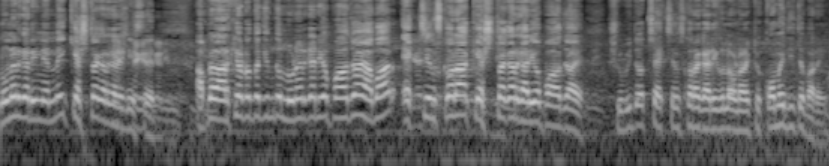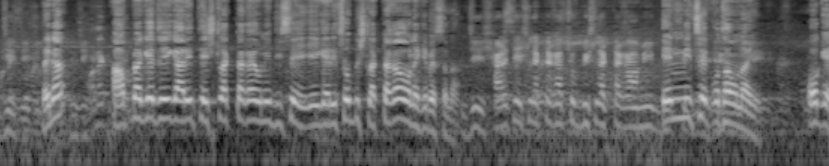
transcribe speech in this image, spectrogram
লোনের গাড়ি নেন নাই ক্যাশ টাকার গাড়ি নিচ্ছেন আপনার আর অটোতে কিন্তু লোনের গাড়িও পাওয়া যায় আবার এক্সচেঞ্জ করা ক্যাশ টাকার গাড়িও পাওয়া যায়। সুবিধা হচ্ছে এক্সচেঞ্জ করা গাড়িগুলো ওনারা একটু কমে দিতে পারে। তাই না? আপনাকে যে গাড়ি তেইশ লাখ টাকায় উনি দিছে এই গাড়ি চব্বিশ লাখ টাকাও অনেকে বেছে না। জি সাড়ে তেইশ লাখ টাকা চব্বিশ লাখ টাকা আমি এর নিচে কোথাও নাই। ওকে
